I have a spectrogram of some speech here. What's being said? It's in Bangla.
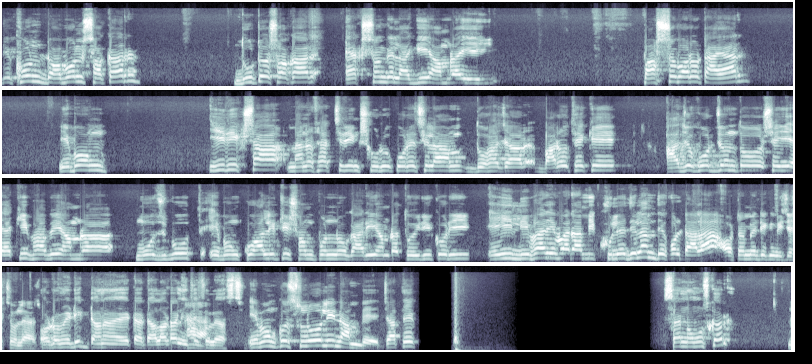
দেখুন ডবল সকার দুটো সকার একসঙ্গে লাগিয়ে আমরা এই পাঁচশো বারো টায়ার এবং ই রিক্সা ম্যানুফ্যাকচারিং শুরু করেছিলাম দু বারো থেকে। আজও পর্যন্ত সেই একইভাবে আমরা মজবুত এবং কোয়ালিটি সম্পন্ন গাড়ি আমরা তৈরি করি। এই লিভার এবার আমি খুলে দিলাম দেখুন ডালা অটোমেটিক নিচে চলে আসবে। অটোমেটিক ডানা এটা ডালাটা নিচে হ্যাঁ। চলে আসছে। এবং খুব স্লোলি নামবে যাতে স্যার নমস্কার।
